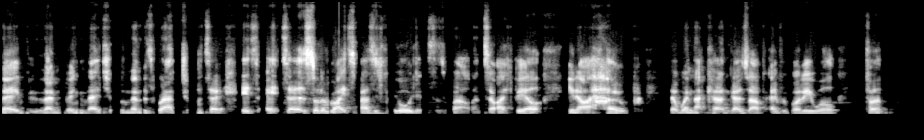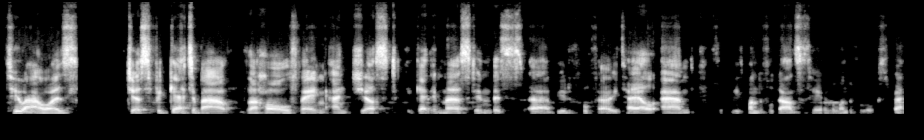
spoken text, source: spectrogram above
they then bring their children, then there's grandchildren. So it's it's a sort of rites of passage for the audience as well. And so I feel, you know, I hope that when that curtain goes up, everybody will for two hours just forget about the whole thing and just get immersed in this uh, beautiful fairy tale and these wonderful dancers here and the wonderful orchestra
